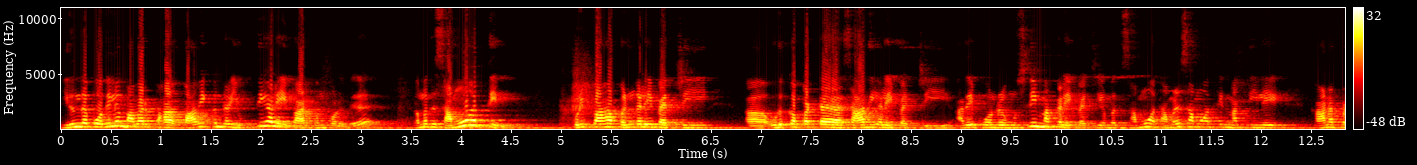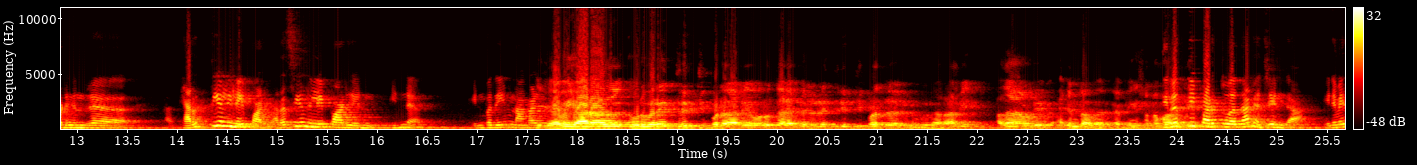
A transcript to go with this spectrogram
இருந்த போதிலும் அவர் பா- பாவிக்கின்ற யுக்திகளை பார்க்கும் பொழுது நமது சமூகத்தின் குறிப்பாக பெண்களை பற்றி ஒடுக்கப்பட்ட சாதிகளை பற்றி அதே போன்று முஸ்லிம் மக்களை பற்றி எமது சமூக தமிழ் சமூகத்தின் மத்தியிலே காணப்படுகின்ற கருத்தியல் நிலைப்பாடு அரசியல் நிலைப்பாடு என்- என்ன என்பதையும் நாங்கள் யாராவது ஒருவரை திருப்திப்பட அல்லது ஒரு தரப்பினரை திருப்திப்படுத்த விரும்புகிறாரா? அல்ல அதான் அவருடைய அஜெண்டாவா இருக்கு. நீங்க சொன்ன மாதிரி. திருப்திப்படுத்துவதுதான் எஜெண்டா எனவே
